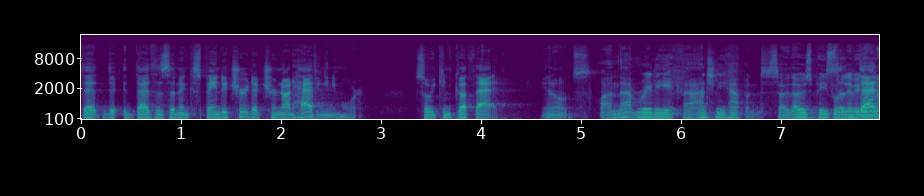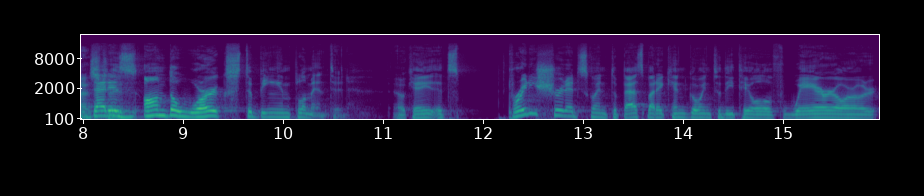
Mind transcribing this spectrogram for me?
that that is an expenditure that you're not having anymore. So we can cut that You know, it's, Well, and that really that actually happened. So those people living on that that that street, is on the works to be implemented. Okay, it's pretty sure that it's going to pass, but I can't go into detail of where or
